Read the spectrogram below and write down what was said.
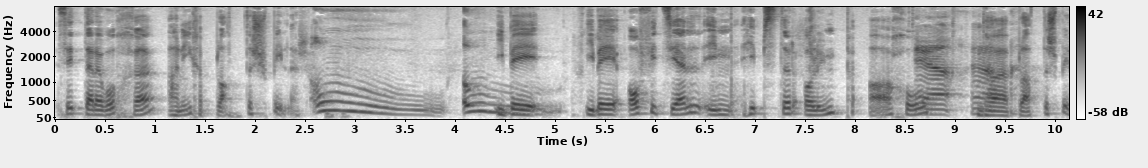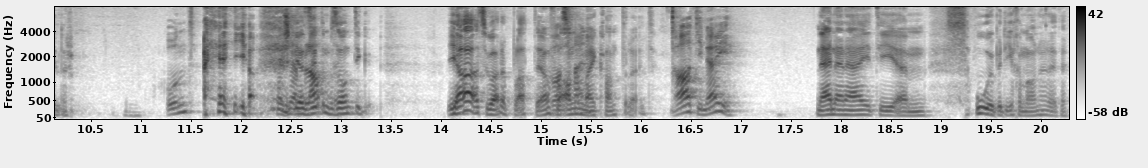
seit dieser Woche habe ich einen Plattenspieler. Oh, oh. Ich bin, ich bin offiziell im Hipster Olymp angekommen Ja, und ja. habe einen Plattenspieler. Und? ja, ich habe seit dem? Sonntag... Ja, sogar eine Platte, ja, von Was für Anna Kanterleit. Ah, die neue. Nein, nein, nein, die, ähm, uh, über die können wir auch noch reden.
